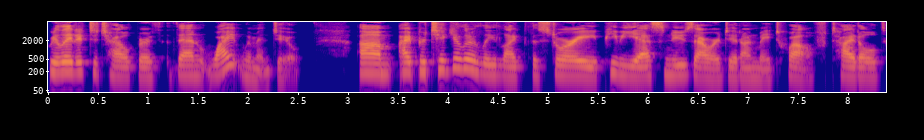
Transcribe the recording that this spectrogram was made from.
related to childbirth than white women do. Um, I particularly liked the story PBS NewsHour did on May 12th, titled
